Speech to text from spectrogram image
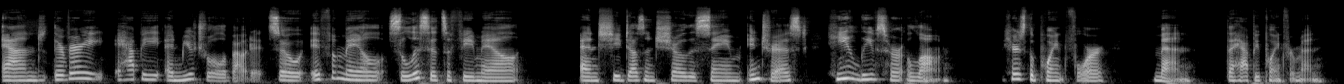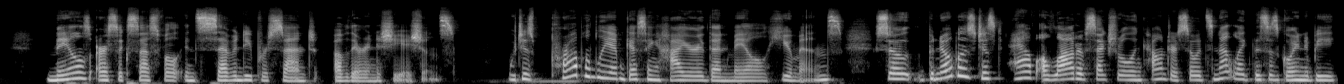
And they're very happy and mutual about it. So if a male solicits a female and she doesn't show the same interest, he leaves her alone. Here's the point for men, the happy point for men males are successful in 70% of their initiations, which is probably, I'm guessing, higher than male humans. So bonobos just have a lot of sexual encounters. So it's not like this is going to be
